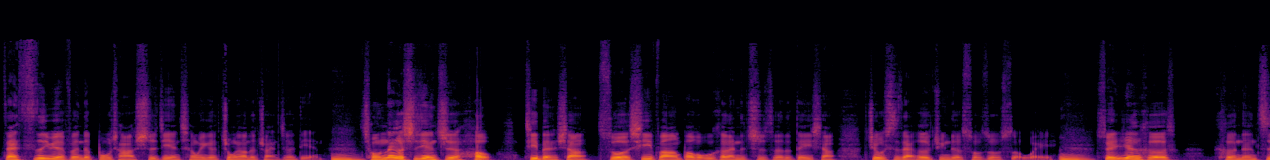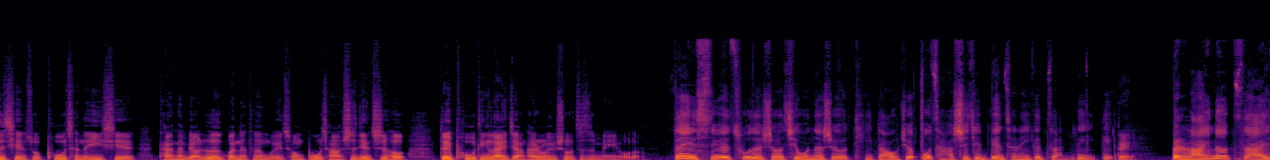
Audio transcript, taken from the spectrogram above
在四月份的布查事件成为一个重要的转折点。嗯，从那个事件之后，基本上所有西方包括乌克兰的指责的对象，就是在俄军的所作所为。嗯，所以任何可能之前所铺陈的一些谈判比较乐观的氛围，从布查事件之后，对普亭来讲，他认为说这是没有了。所以四月初的时候，其实我那时候有提到，我觉得布查事件变成了一个转捩点。对，本来呢，在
